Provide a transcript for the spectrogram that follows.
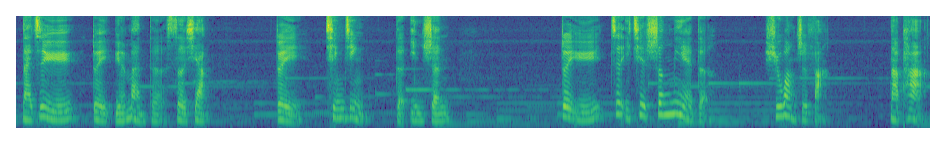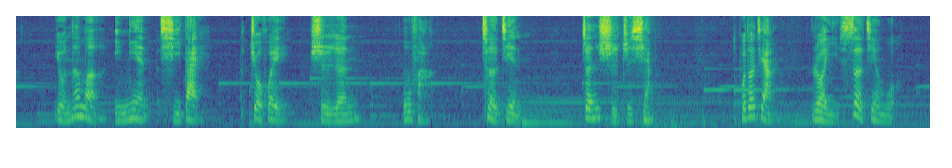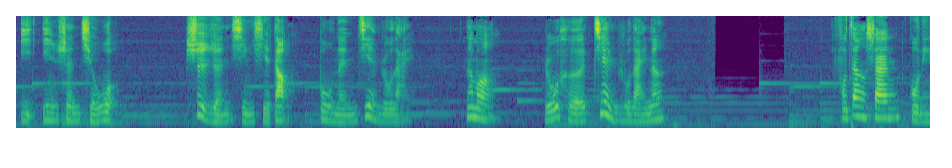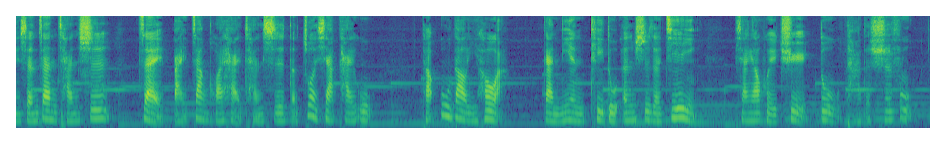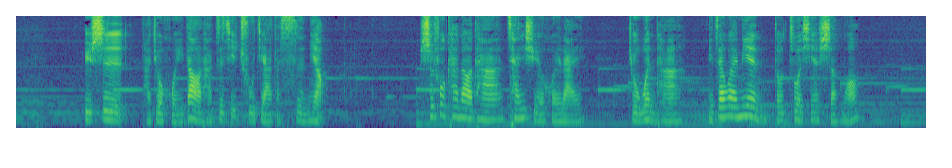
乃至于对圆满的色相，对清净的音声，对于这一切生灭的虚妄之法，哪怕有那么一念期待，就会使人无法测见真实之相。佛陀讲：若以色见我，以音声求我。世人行邪道，不能见如来。那么，如何见如来呢？伏藏山古灵神赞禅师在百丈怀海禅师的座下开悟，他悟道以后啊，感念剃度恩师的接引，想要回去度他的师父，于是他就回到他自己出家的寺庙。师父看到他参学回来，就问他：“你在外面都做些什么？”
